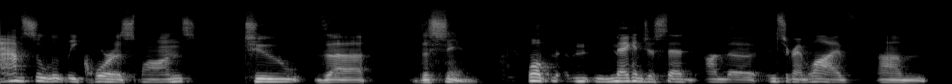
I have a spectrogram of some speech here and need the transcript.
absolutely corresponds to the the sin. Well, M- Megan just said on the Instagram live, um,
